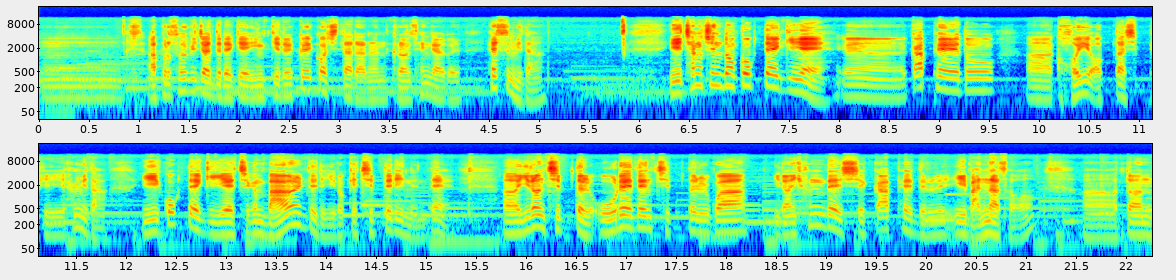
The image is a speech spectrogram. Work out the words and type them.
음, 앞으로 소비자들에게 인기를 끌 것이다라는 그런 생각을 했습니다. 이 창신동 꼭대기에 어, 카페도 아, 거의 없다시피 합니다. 이 꼭대기에 지금 마을들이 이렇게 집들이 있는데 어, 이런 집들 오래된 집들과 이런 현대식 카페들이 만나서 어, 어떤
